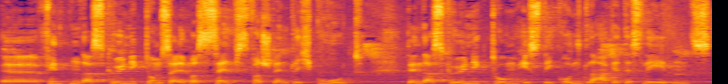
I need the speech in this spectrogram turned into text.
äh, finden das Königtum selber selbstverständlich gut. Denn das Königtum ist die Grundlage des Lebens.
